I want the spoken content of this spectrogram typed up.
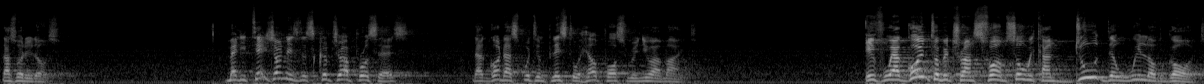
that's what it does. Meditation is the scriptural process that God has put in place to help us renew our mind. If we are going to be transformed so we can do the will of God,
